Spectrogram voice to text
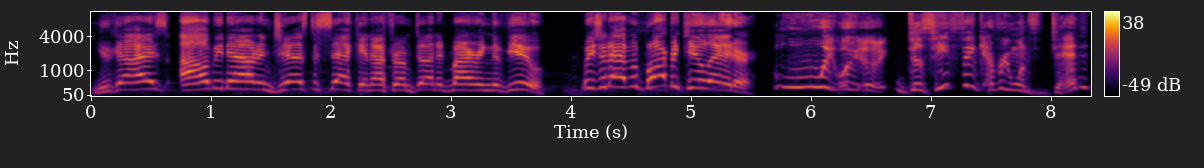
You guys, I'll be down in just a second after I'm done admiring the view. We should have a barbecue later. Wait, wait, wait. Does he think everyone's dead?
